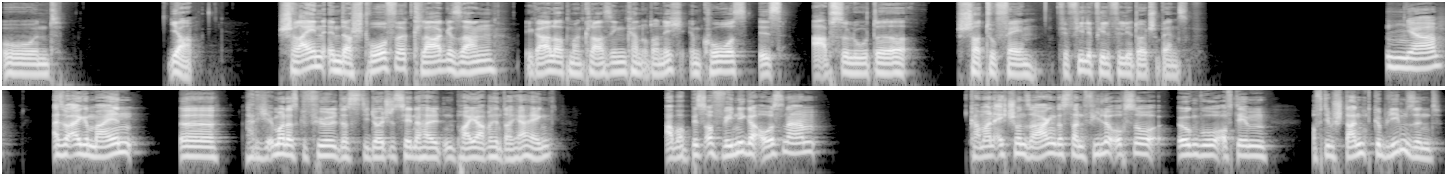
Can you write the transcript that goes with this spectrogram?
und ja, Schreien in der Strophe, Klargesang, egal ob man klar singen kann oder nicht, im Chorus ist absolute Shot to Fame für viele, viele, viele deutsche Bands. Ja, also allgemein äh, hatte ich immer das Gefühl, dass die deutsche Szene halt ein paar Jahre hinterherhängt. Aber bis auf wenige Ausnahmen kann man echt schon sagen, dass dann viele auch so irgendwo auf dem, auf dem Stand geblieben sind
